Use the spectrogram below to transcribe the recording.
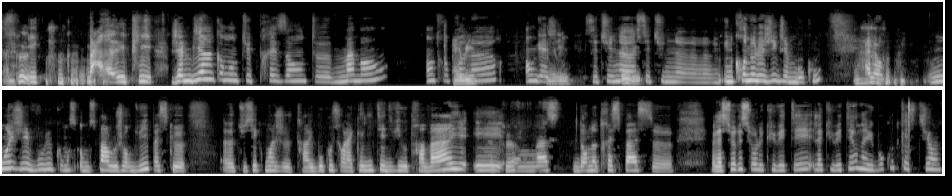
Un peu. Et, bah, et puis, j'aime bien comment tu te présentes euh, maman, entrepreneur, eh engagée. Eh c'est une, eh c'est une, euh, une chronologie que j'aime beaucoup. Alors, moi, j'ai voulu qu'on se parle aujourd'hui parce que euh, tu sais que moi, je travaille beaucoup sur la qualité de vie au travail et on a dans notre espace euh, la cerise sur le QVT. La QVT, on a eu beaucoup de questions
